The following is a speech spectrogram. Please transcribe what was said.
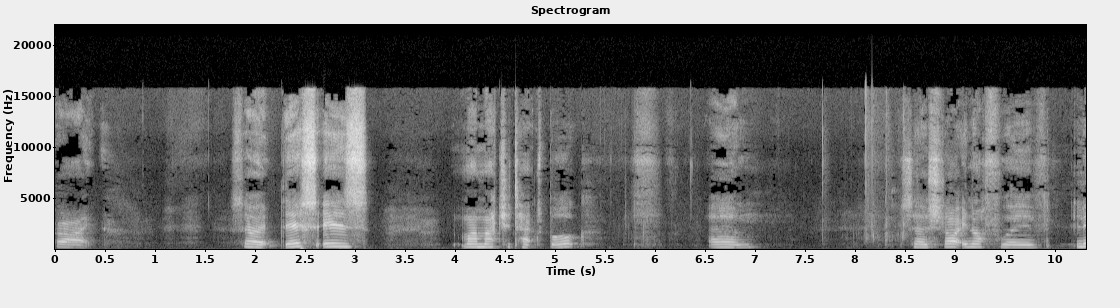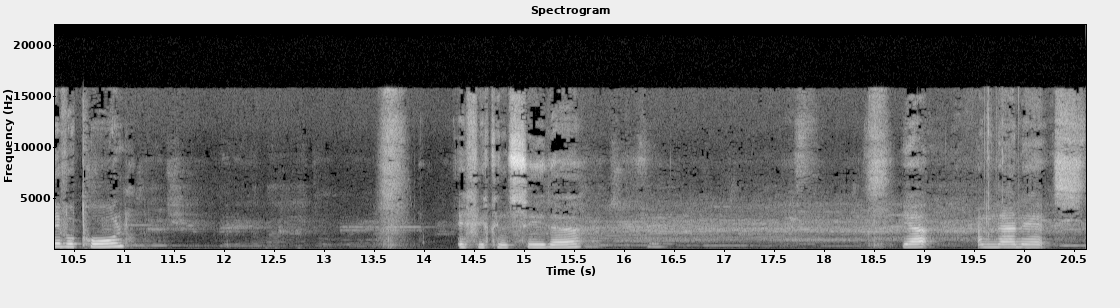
Right. So this is my Match Attax book. Um, so starting off with Liverpool. If you can see there. Yeah. And then it's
